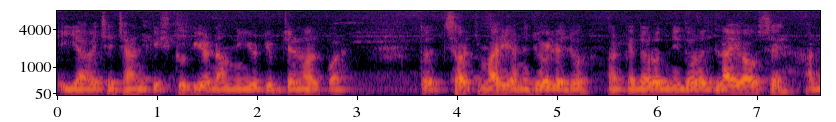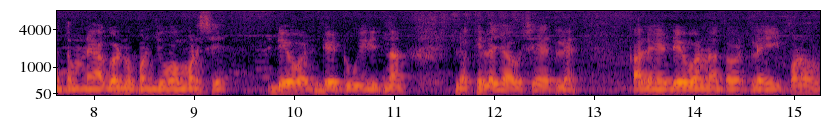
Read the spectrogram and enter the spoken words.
એ આવે છે જાનકી સ્ટુડિયો નામની યુટ્યુબ ચેનલ પર. તો સર્ચ મારી અને જોઈ લેજો. કારણ કે દરરોજની દરરોજ લાઈવ આવશે અને તમને આગળનું પણ જોવા મળશે. ડે વન ડે ટુ એ રીતના લખેલા જ આવશે એટલે કાલે ડે વન હતો એટલે એ પણ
